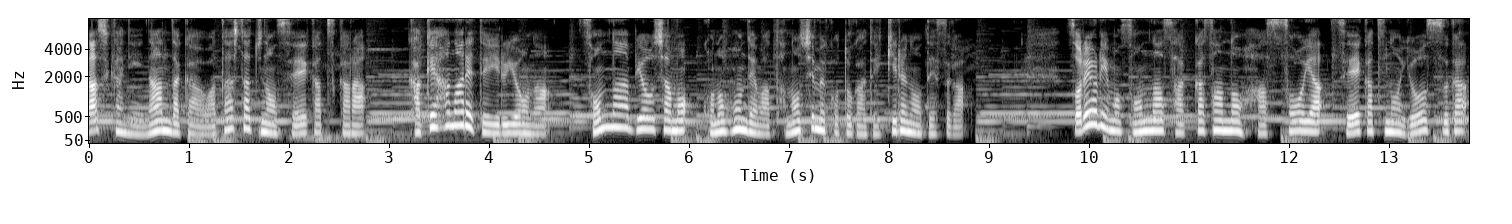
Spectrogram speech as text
確かになんだか私たちの生活からかけ離れているようなそんな描写もこの本では楽しむことができるのですがそれよりもそんな作家さんの発想や生活の様子が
